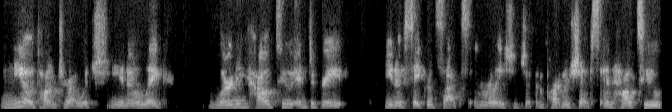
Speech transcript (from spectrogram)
neo tantra, which, you know, like learning how to integrate, you know, sacred sex and relationship and partnerships and how to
